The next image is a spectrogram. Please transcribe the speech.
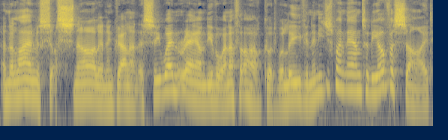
And the lion was sort of snarling and growling at us. So he went round the other way. And I thought, oh, good, we're leaving. And he just went down to the other side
